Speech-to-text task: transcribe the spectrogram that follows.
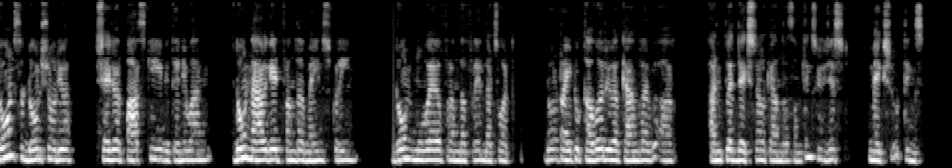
don't so don't show your share your passkey with anyone. Don't navigate from the main screen. Don't move away from the frame that's what. Don't try to cover your camera or unplug the external camera or something. So you just make sure things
